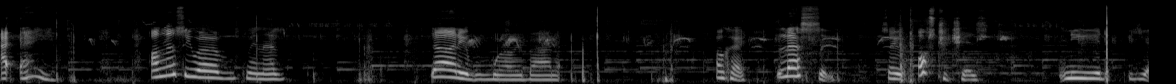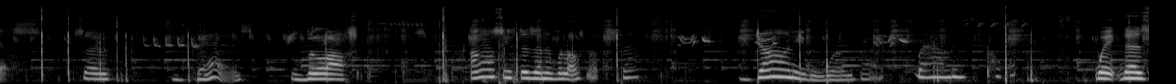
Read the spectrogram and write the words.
I, hey, I'm going to see where everything is. Don't even worry about it. Okay, let's see. So, ostriches need, yes. So, bears, velociraptors. I'm going to see if there's any velociraptors there. Don't even worry about it. Wait, there's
